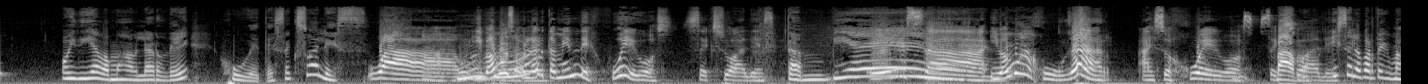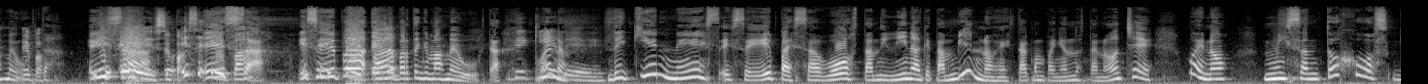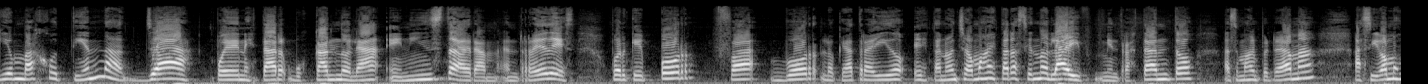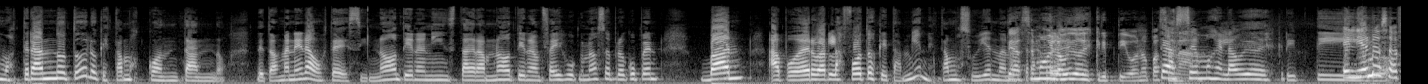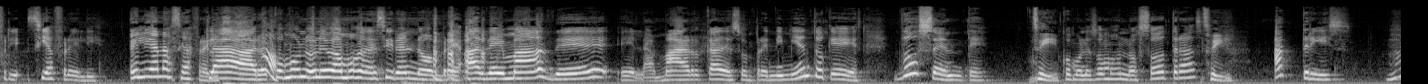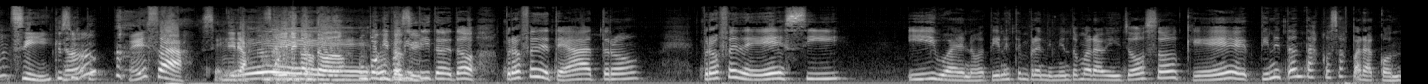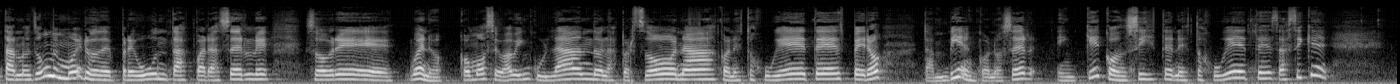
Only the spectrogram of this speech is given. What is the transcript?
Hoy día vamos a hablar de juguetes sexuales. ¡Wow! Y vamos a hablar también de juegos sexuales. También. Esa. Y vamos a jugar a esos juegos Vamos. sexuales. Esa es la parte que más me gusta. Epa. Esa, eso, ese esa. epa. Ese Ese EPA, epa. es la parte que más me gusta. ¿De quién es? ¿De quién es ese EPA, esa voz tan divina que también nos está acompañando esta noche? Bueno, mis antojos guion bajo tienda ya pueden estar buscándola en Instagram, en redes, porque por favor lo que ha traído esta noche. Vamos a estar haciendo live mientras tanto, hacemos el programa, así vamos mostrando todo lo que estamos contando. De todas maneras, ustedes si no tienen Instagram, no tienen Facebook, no se preocupen, van a poder ver las fotos que también estamos subiendo. Te hacemos el audio descriptivo, no pasa Te nada. hacemos el audio descriptivo. Eliana Ciafrelli. Eliana Ciafrelli. Claro, No, ¿cómo no le vamos a decir el nombre? Además de eh, la marca de su emprendimiento que es docente, Sí, como lo somos nosotras, sí, actriz, sí. Qué ¿no? susto. Esa. Sí. Mira, viene con todo. Un poquito así. poquitito de todo. Profe de teatro, profe de ESI. Y bueno, tiene este emprendimiento maravilloso que tiene tantas cosas para contarnos. Yo me muero de preguntas para hacerle sobre, bueno, cómo se va vinculando las personas con estos juguetes, pero también conocer en qué consisten estos juguetes. Así que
